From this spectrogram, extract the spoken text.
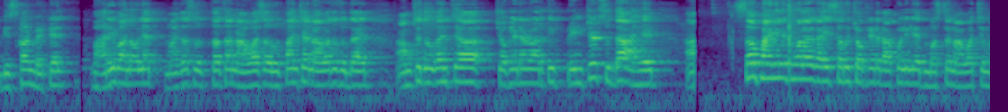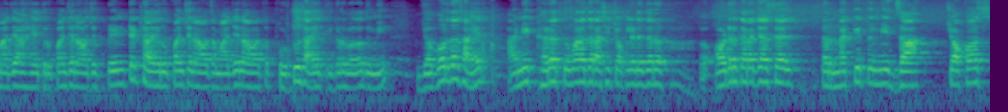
डिस्काउंट भेटेल. भारी बनवल्यात. माझ्या स्वतःचा नावाचा रूपांच्या नावाचा सुद्धा आहेत. आमच्या दोघांच्या चॉकलेटांवरती प्रिंटेड सुद्धा आहेत. स फायनली तुम्हाला काही सर्व चॉकलेट दाखवलेली आहेत. मस्त नावाचे माझे आहेत रुपांच्या नावाचे प्रिंटेड आहे रुपांच्या नावाचा माझे नावाचा फोटोज आहेत. इकडे बघा तुम्ही. जबरदस्त आहेत. आणि खरंच तुम्हाला जर अशी चॉकलेट जर ऑर्डर करायची असेल तर नक्की तुम्ही जा. चॉकॉस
